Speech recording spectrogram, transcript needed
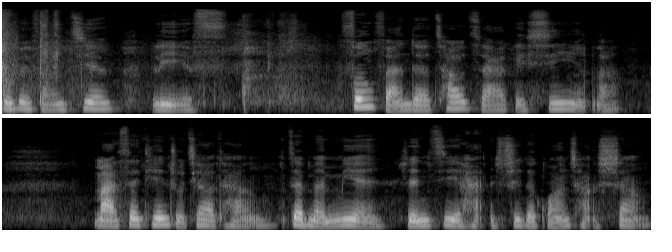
都被房间里纷繁的嘈杂给吸引了。马赛天主教堂在门面人迹罕至的广场上。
